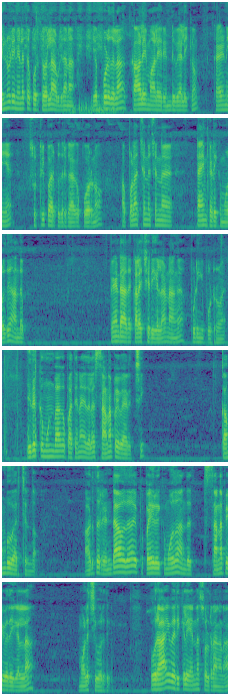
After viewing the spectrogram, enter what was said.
என்னுடைய நிலத்தை பொறுத்தவரைலாம் அப்படி தான் எப்பொழுதெல்லாம் காலை மாலை ரெண்டு வேலைக்கும் கழனியை சுற்றி பார்ப்பதற்காக போகிறனோ அப்போல்லாம் சின்ன சின்ன டைம் கிடைக்கும் பொழுது அந்த வேண்டாத களைச்செடிகள்லாம் நாங்கள் பிடுங்கி போட்டுருவேன் இதற்கு முன்பாக பார்த்தீங்கன்னா இதில் சணப்பை வரைச்சி கம்பு வரைச்சிருந்தோம். அடுத்து ரெண்டாவதாக இப்போ பயிர் வைக்கும் போதும் அந்த சணப்பை விதைகள்லாம் முளைச்சி வருது. ஒரு ஆய்வறிக்கையில் என்ன சொல்கிறாங்கன்னா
